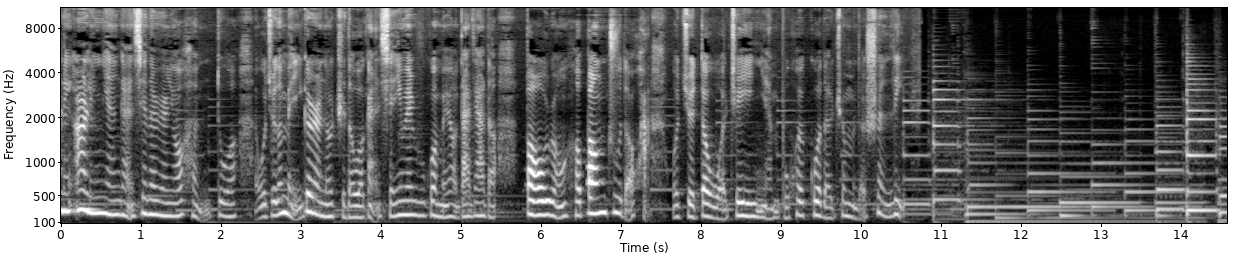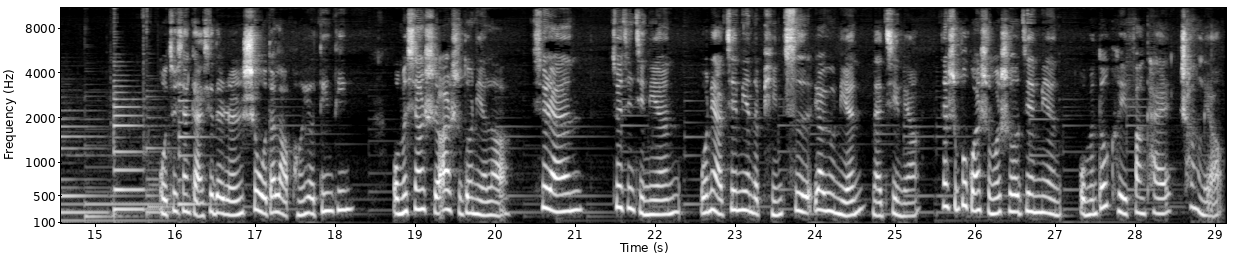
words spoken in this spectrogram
零二零年感谢的人有很多，我觉得每一个人都值得我感谢，因为如果没有大家的包容和帮助的话，我觉得我这一年不会过得这么的顺利。我最想感谢的人是我的老朋友丁丁，我们相识二十多年了。虽然最近几年我俩见面的频次要用年来计量，但是不管什么时候见面，我们都可以放开畅聊，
